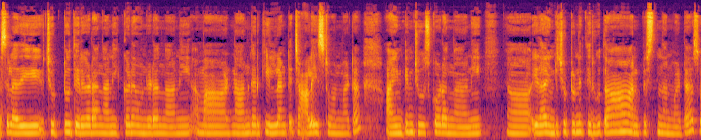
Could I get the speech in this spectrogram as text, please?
అసలు అది చుట్టూ తిరగడం కానీ ఇక్కడే ఉండడం కానీ మా నాన్నగారికి ఇల్లు అంటే చాలా ఇష్టం అనమాట ఆ ఇంటిని చూసుకోవడం కానీ ఇలా ఇంటి చుట్టూనే తిరుగుతా అనిపిస్తుంది అనమాట సో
